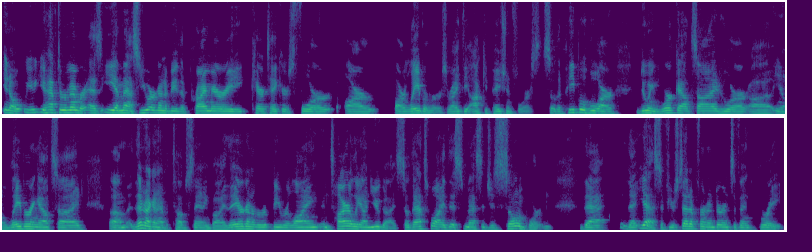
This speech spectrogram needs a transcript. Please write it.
you know you, you have to remember as EMS, you are going to be the primary caretakers for our our laborers, right? The occupation force. So the people who are doing work outside, who are uh, you know laboring outside, um, they're not going to have a tub standing by. They are going to re- be relying entirely on you guys. So that's why this message is so important. That that yes, if you're set up for an endurance event, great,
